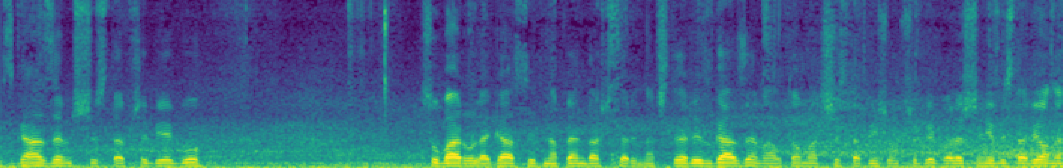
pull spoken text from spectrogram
z gazem, 300 przebiegu, Subaru Legacy w napędach 4x4 z gazem, automat 350 przebiegu, ale jeszcze nie wystawione,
